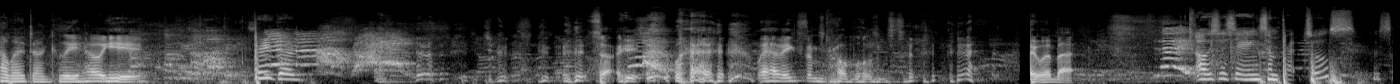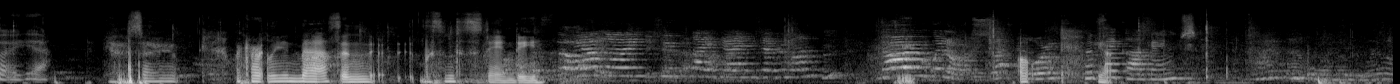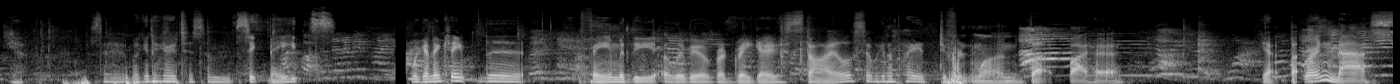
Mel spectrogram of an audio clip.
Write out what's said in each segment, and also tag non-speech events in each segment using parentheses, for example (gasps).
Hello, Dunkley. How are you? Pretty good. (laughs) Sorry, we're, we're having some problems. (laughs) hey, we're back. I was just eating some pretzels. So, yeah. Yeah, so we're currently in math and listen to Standy. We are going to play games, everyone. No, we're not. Oh, We Yeah. play card games. yeah. So we're gonna go to some sick beats. We're gonna keep the theme with the Olivia Rodrigo style, so we're gonna play a different one, but by her. Yeah, but we're in mass.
